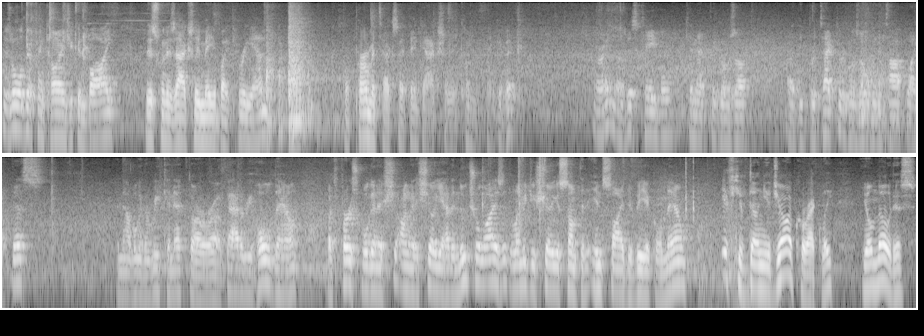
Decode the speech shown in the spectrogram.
There's all different kinds you can buy. This one is actually made by 3M, or Permatex I think actually, come to think of it. Alright, now this cable connector goes up, uh, the protector goes over the top like this. And now we're going to reconnect our uh, battery hold down. But first we're going to I'm going to show you how to neutralize it. Let me just show you something inside the vehicle now. If you've done your job correctly, you'll notice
